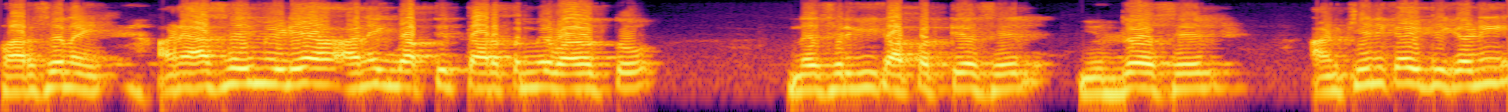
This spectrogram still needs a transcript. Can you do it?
फारसं नाही. आणि असंही मीडिया अनेक बाबतीत तारतम्य बाळगतो. नैसर्गिक आपत्ती असेल युद्ध असेल आणखीन काही ठिकाणी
